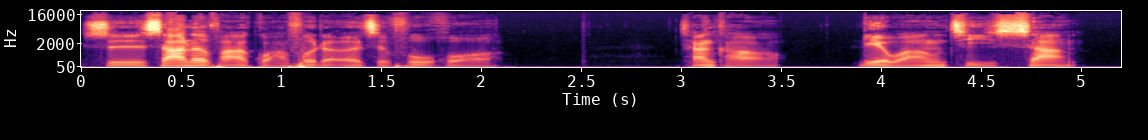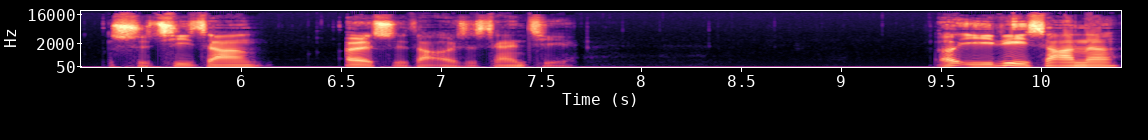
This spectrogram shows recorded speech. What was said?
使撒勒法寡妇的儿子复活，参考《列王记上》十七章二十到二十三节。而以利沙呢？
